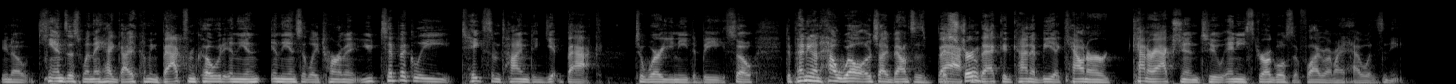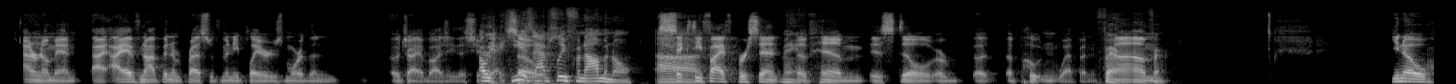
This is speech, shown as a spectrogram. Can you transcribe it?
you know Kansas when they had guys coming back from COVID in the in the NCAA tournament. You typically take some time to get back to where you need to be. So depending on how well Ochai bounces back, that could kind of be a counter counteraction to any struggles that Flagler might have with his knee. I don't know, man. I, I have not been impressed with many players more than Ochai Agbaji this year. Oh yeah, he is absolutely phenomenal. Uh, Sixty-five percent of him is still a, a, a potent weapon. fair, Um, fair. You know,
